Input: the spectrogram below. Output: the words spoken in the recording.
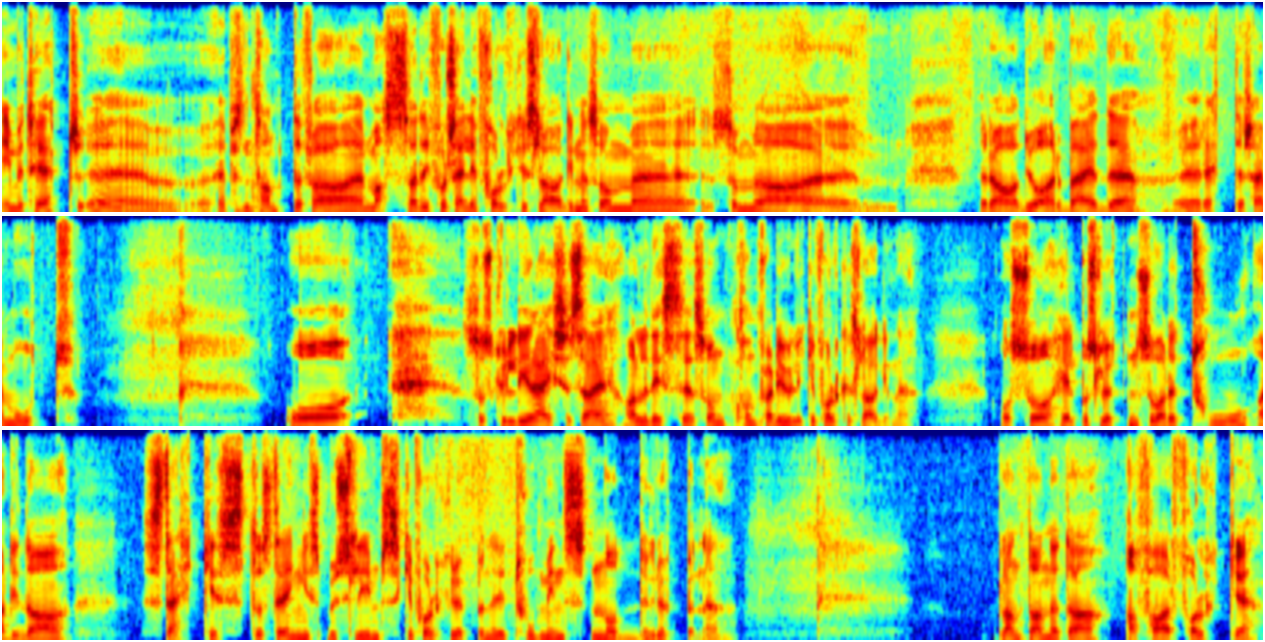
invitert representanter fra masse av de forskjellige folkeslagene som, som da radioarbeidet retter seg mot. Og så skulle de reise seg, alle disse som kom fra de ulike folkeslagene. Og så helt på slutten så var det to av de da sterkest og strengest muslimske folkegruppene, de to minst nådde gruppene. Blant annet da Afar-folket,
